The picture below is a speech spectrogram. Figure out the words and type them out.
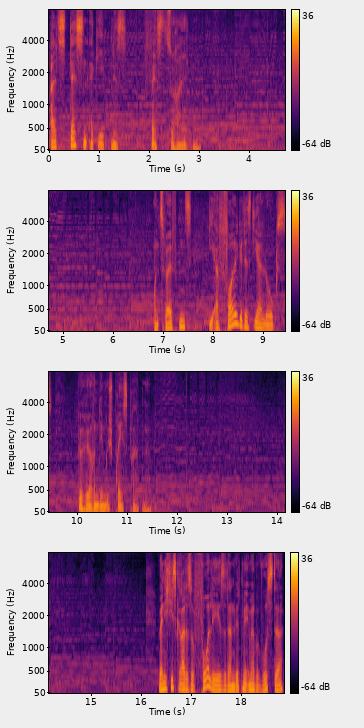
als dessen Ergebnis festzuhalten. Und zwölftens, die Erfolge des Dialogs gehören dem Gesprächspartner. Wenn ich dies gerade so vorlese, dann wird mir immer bewusster,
